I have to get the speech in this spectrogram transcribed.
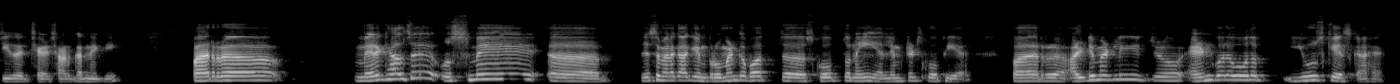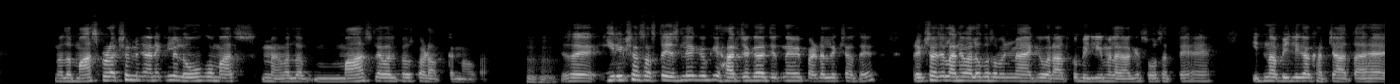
चीज़ें छेड़छाड़ करने की। पर मेरे ख्याल से उसमें जैसे मैंने कहा कि इम्प्रूवमेंट का बहुत स्कोप तो नहीं है लिमिटेड स्कोप ही है। पर अल्टीमेटली जो एंड गोल है, वो मतलब यूज़ केस का है। मतलब मास प्रोडक्शन में जाने के लिए लोगों को मास मतलब मास लेवल पे उसको अडॉप्ट करना होगा। जैसे ई रिक्शा सस्ते इसलिए क्योंकि हर जगह जितने भी पैडल रिक्शा थे रिक्शा चलाने वालों को समझ में आया कि वो रात को बिजली में लगा के सो सकते हैं। इतना बिजली का खर्चा आता है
